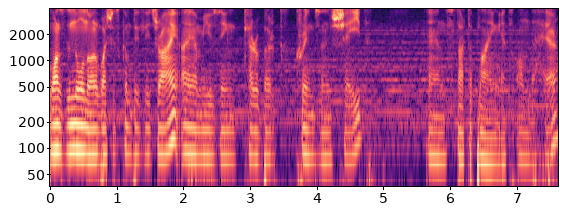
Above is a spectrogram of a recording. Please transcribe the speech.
Once the Oil wash is completely dry, I am using Carroburg Crimson Shade and start applying it on the hair.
